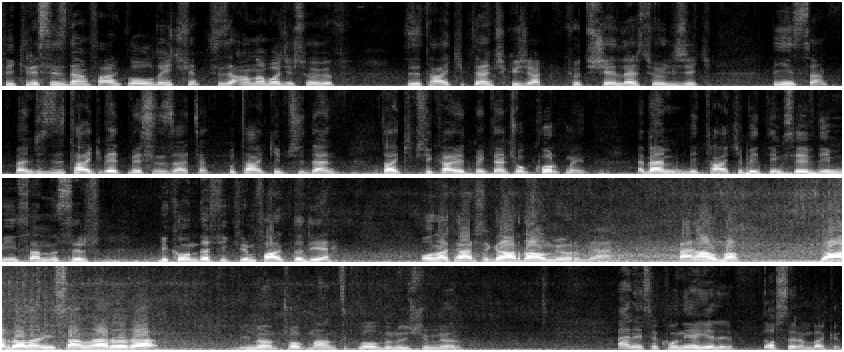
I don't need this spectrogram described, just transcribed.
fikri sizden farklı olduğu için size ana bacı sövüp sizi takipten çıkacak, kötü şeyler söyleyecek bir insan bence sizi takip etmesin zaten. Bu takipçiden, bu takipçiyi kaybetmekten çok korkmayın. E ben bir takip ettiğim, sevdiğim bir insanla sırf bir konuda fikrim farklı diye ona karşı gard almıyorum yani. Ben almam. Gard alan insanlarda da bilmiyorum çok mantıklı olduğunu düşünmüyorum. Her neyse konuya gelelim. Dostlarım bakın.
